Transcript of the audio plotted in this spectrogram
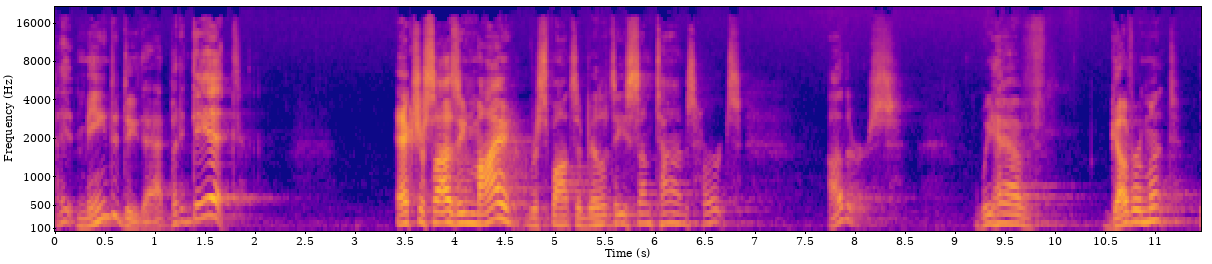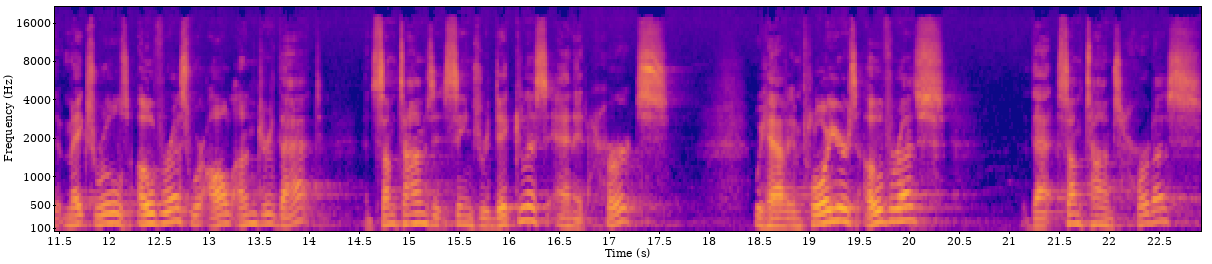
I didn't mean to do that, but it did. Exercising my responsibilities sometimes hurts others. We have government that makes rules over us. We're all under that. And sometimes it seems ridiculous and it hurts. We have employers over us that sometimes hurt us.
